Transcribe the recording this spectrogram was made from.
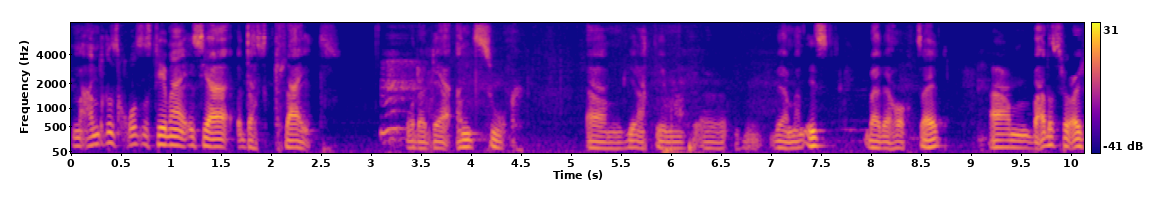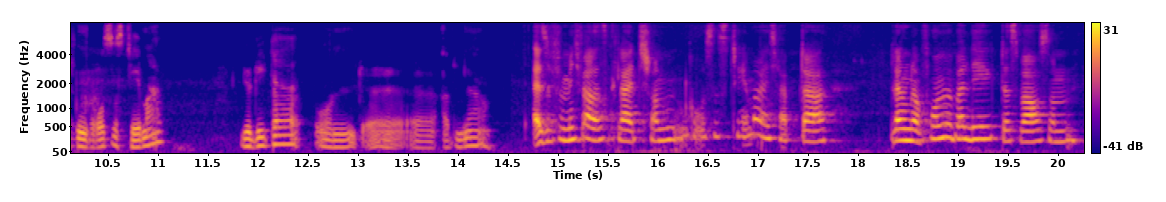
Ein anderes großes Thema ist ja das Kleid oder der Anzug, ähm, je nachdem, äh, wer man ist bei der Hochzeit. Ähm, war das für euch ein großes Thema, Juditha und äh, äh, Adina? Also für mich war das Kleid schon ein großes Thema. Ich habe da lange davor überlegt. Das war auch so ein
